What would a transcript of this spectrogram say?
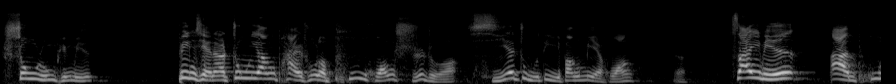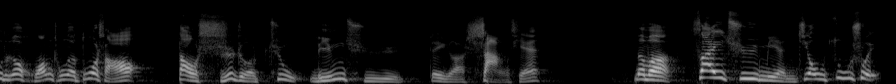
收容平民。并且呢，中央派出了扑黄使者协助地方灭蝗，灾民按扑得蝗虫的多少到使者处领取这个赏钱，那么灾区免交租税，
